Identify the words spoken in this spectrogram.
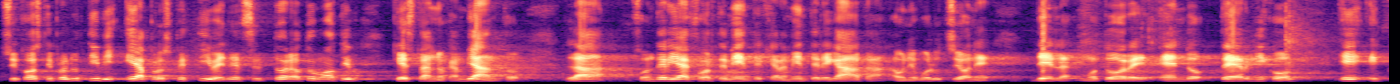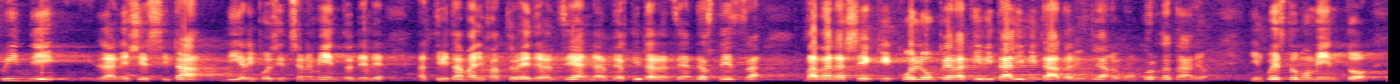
sui costi produttivi e a prospettive del settore automotive che stanno cambiando. La fonderia è fortemente chiaramente legata a un'evoluzione del motore endotermico e, e quindi la necessità di riposizionamento delle attività manifatturiere dell'azienda avvertita dall'azienda stessa ma va da sé che con l'operatività limitata di un piano concordatario in questo momento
